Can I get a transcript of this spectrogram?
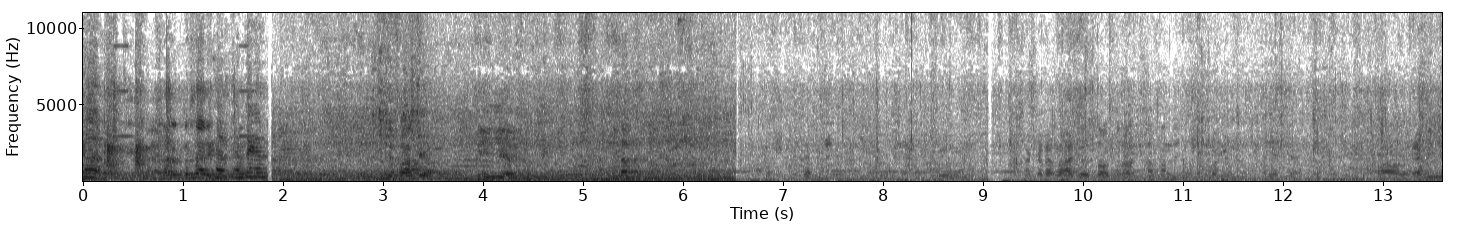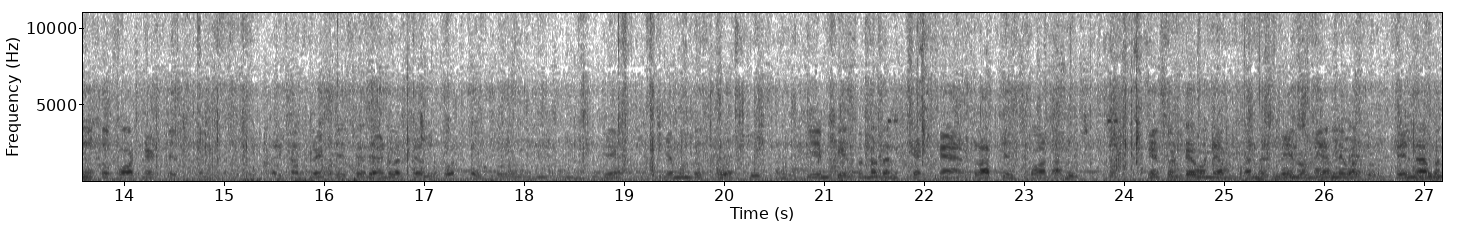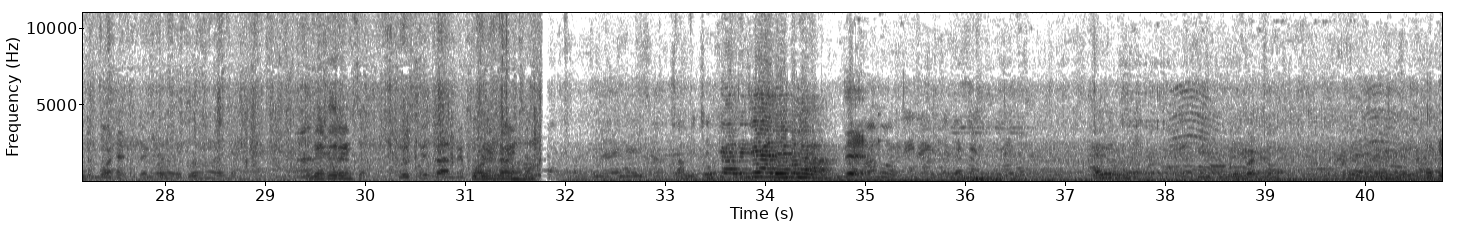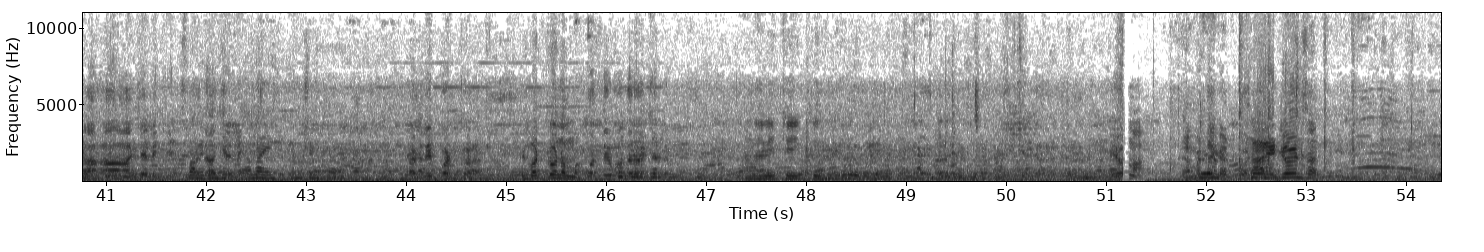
sir ఏం చేయాలి అక్కడ రాజీవ్ సౌకర్యానికి సంబంధించి కొన్ని రెవెన్యూతో కోఆర్డినేట్ చేసుకొని అది కంప్లీట్ చేసి అది హ్యాండ్ వర్క్ చేయాలి ఏం- ఏముందో ఏం కేసు ఉన్నా దాన్ని డ్రాప్ చేసుకోవాలా? కేసు ఉంటే ఉంది దాన్ని స్టేలు ఉన్నాయా లేవచ్చు స్టేల్ లేకపోతే గో హెడ్ చూసి దాని రిపోర్ట్ చెల్లికి. అన్న పట్టుకోండమ్మా. కొద్ది ముందర చెల్లి. అన్న చూడండి సార్.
